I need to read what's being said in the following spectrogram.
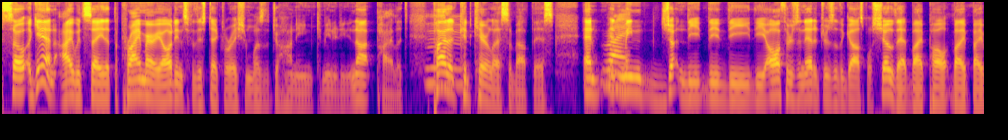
so, again, I would say that the primary audience for this declaration was the Johannine community, not Pilate. Mm-hmm. Pilate could care less about this. And, right. and I mean, the, the, the, the authors and editors of the gospel show that by, Paul, by, by,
